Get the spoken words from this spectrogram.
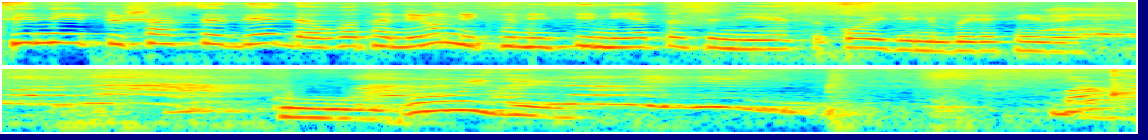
চিনি একটু শাস্ত্রে দিয়ে দাও কথা নেই অনেকখানি চিনি এত চিনি এত কয়দিন বইরে খাইবে? ওই যে। বাবা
